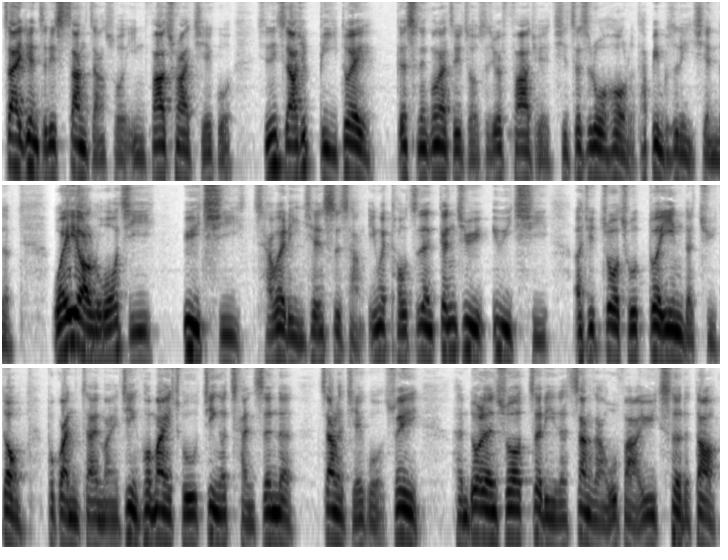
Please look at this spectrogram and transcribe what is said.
债券殖利率上涨所引发出来结果。其实你只要去比对跟十年公债殖利率走势，就会发觉其实这是落后的，它并不是领先的。唯有逻辑预期才会领先市场，因为投资人根据预期而去做出对应的举动，不管你在买进或卖出，进而产生的这样的结果，所以。很多人说这里的上涨无法预测得到，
